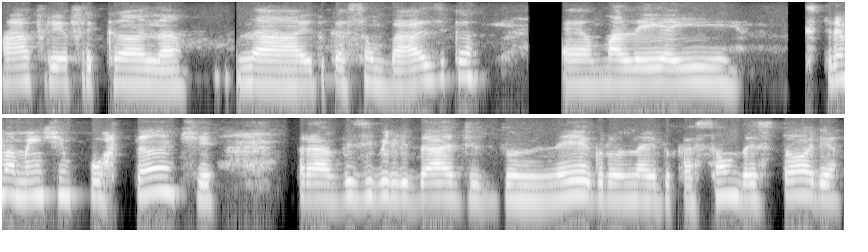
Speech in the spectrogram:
afro e africana na educação básica. É uma lei aí extremamente importante para a visibilidade do negro na educação, da história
